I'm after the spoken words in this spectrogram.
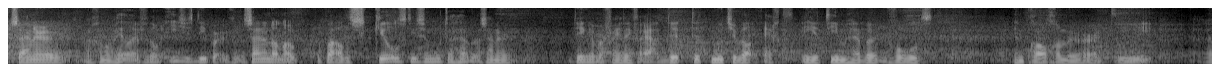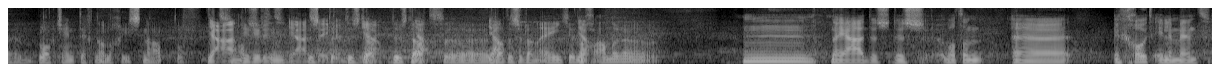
Zijn er, we gaan nog heel even nog ietsjes dieper, zijn er dan ook bepaalde skills die ze moeten hebben? Zijn er dingen waarvan je denkt van ja, dit, dit moet je wel echt in je team hebben? Bijvoorbeeld een programmeur die eh, blockchain technologie snapt of Ja, iets in die absoluut. richting. Ja, dus, zeker. Dus, Ja. dat, dus Ja. dat, eh, Ja. dat is er dan eentje. Ja. Nog andere? Hmm, nou ja, dus, dus wat een, eh, een groot element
